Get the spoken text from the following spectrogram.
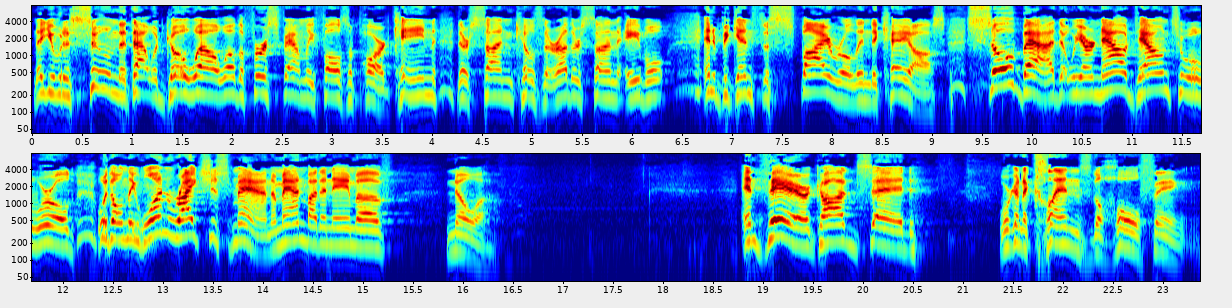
Now you would assume that that would go well. Well, the first family falls apart. Cain, their son, kills their other son, Abel, and it begins to spiral into chaos. So bad that we are now down to a world with only one righteous man, a man by the name of Noah. And there, God said, we're going to cleanse the whole thing.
